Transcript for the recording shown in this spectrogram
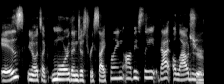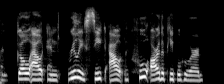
is, you know, it's like more than just recycling, obviously, that allowed sure. me to go out and really seek out like who are the people who are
